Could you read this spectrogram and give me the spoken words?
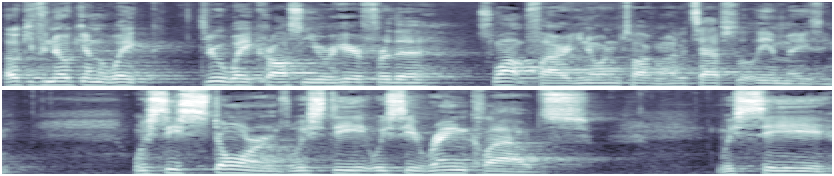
Okefenokee on the way through Waycross and you were here for the swamp fire, you know what I'm talking about. It's absolutely amazing. We see storms. We see, we see rain clouds. We see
